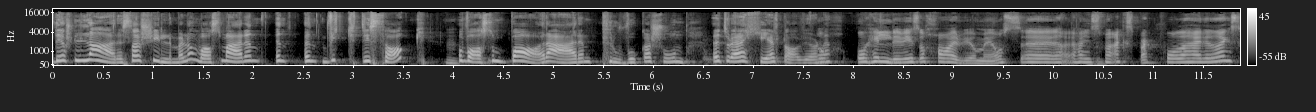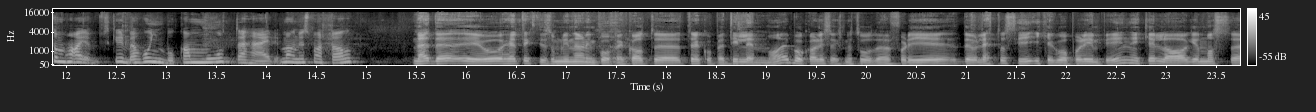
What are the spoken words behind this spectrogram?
Det å lære seg å skille mellom hva som er en, en, en viktig sak, og hva som bare er en provokasjon. Det tror jeg er helt avgjørende. Og, og heldigvis så har vi jo med oss eh, han som er ekspert på det her i dag, som har skrevet håndboka mot det her. Magnus Marsdal. Nei, Det er jo helt riktig som Linn Erling påpeker, at uh, trekker opp et dilemma i boka Listhaugs metode. fordi Det er jo lett å si ikke gå på limpinnen, ikke lag en masse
